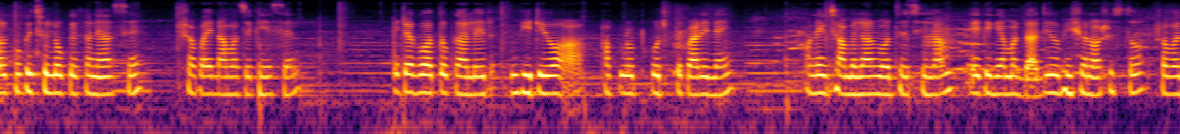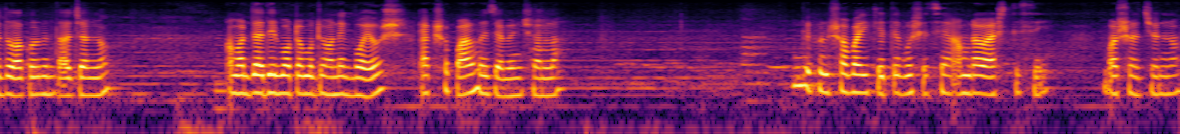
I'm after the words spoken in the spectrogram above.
অল্প কিছু লোক এখানে আছে, সবাই নামাজে গিয়েছেন। এটা গতকালের ভিডিও আপলোড করতে পারি নাই। অনেক ঝামেলার মধ্যে ছিলাম। এদিকে আমার দাদিও ভীষণ অসুস্থ, সবাই দোয়া করবেন তার জন্য। আমার দাদির মোটামুটি অনেক বয়স, একশো পার হয়ে যাবে ইনশাল্লাহ। দেখুন, সবাই খেতে বসেছে, আমরাও আসতেছি বসার জন্য।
